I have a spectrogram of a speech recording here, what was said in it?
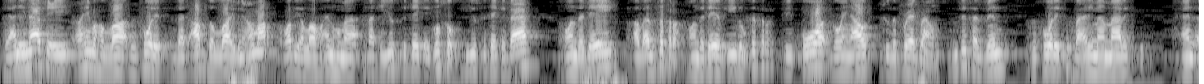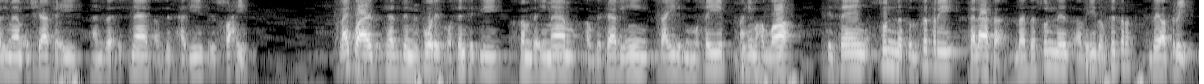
يعني نافعي رحمه الله reported that Abdullah ibn Umar radiallahu anhuma that he used to take a ghusl, he used to take a bath on the day of Al-Fitr, on the day of Eid al-Fitr before going out to the prayer grounds. And this has been reported by Imam Malik and Imam Al-Shafi'i and the isnad of this hadith is sahih. Likewise, it has been reported authentically from the Imam of the Tabi'een, Sa'id ibn Musayyib, rahimahullah, is saying Sunnatul Fitri Thalatha, that the sunnahs of Eid al-Fitr, they are three.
